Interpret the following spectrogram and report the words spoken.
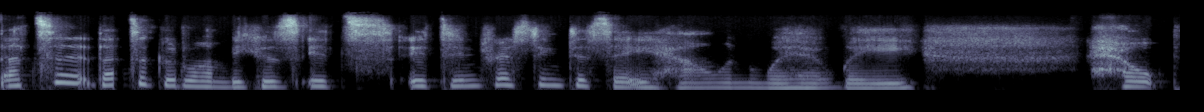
That's a that's a good one because it's it's interesting to see how and where we help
